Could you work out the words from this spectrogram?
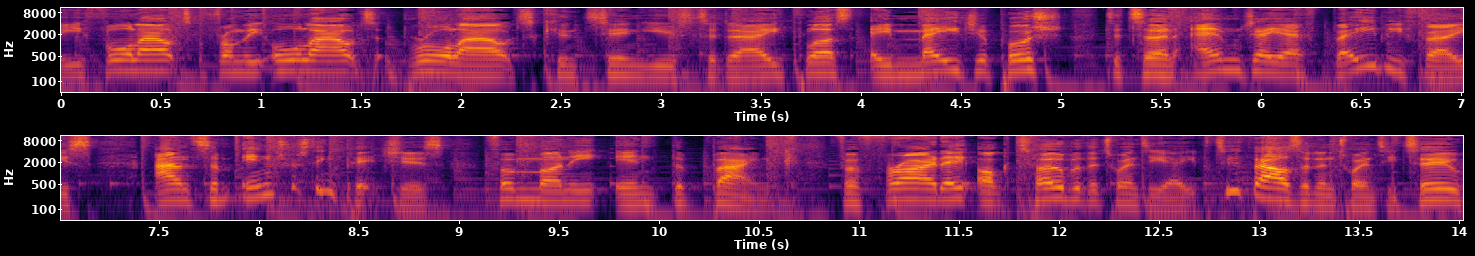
The fallout from the All Out Brawl Out continues today, plus a major push to turn MJF babyface and some interesting pitches for Money in the Bank. For Friday, October the 28th, 2022,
